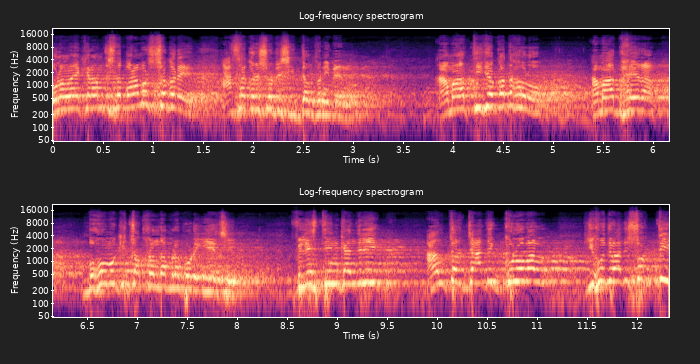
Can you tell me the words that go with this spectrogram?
ওলামা একরামদের সাথে পরামর্শ করে আশা করে সঠিক সিদ্ধান্ত নেবেন। আমার তৃতীয় কথা হলো, আমার ভাইয়েরা, বহুমুখী চক্রান্ত আমরা পড়ে গিয়েছি। ফিলিস্তিন কেন্দ্রিক আন্তর্জাতিক গ্লোবাল ইহুদিবাদী শক্তি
